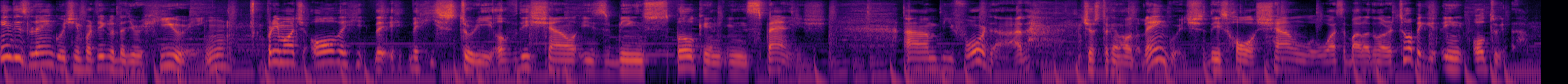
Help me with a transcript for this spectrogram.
in this language in particular that you're hearing, pretty much all the, the, the history of this channel is being spoken in Spanish. And before that, just talking about the language, this whole channel was about another topic in, altogether.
